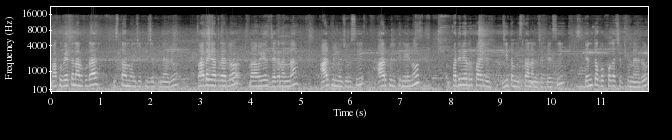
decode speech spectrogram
మాకు వేతనాలు కూడా ఇస్తాము అని చెప్పి చెప్పినాడు పాదయాత్రలో మన వైఎస్ జగనన్న ఆర్పిల్ని చూసి ఆర్పిల్కి నేను పదివేల రూపాయలు జీతం ఇస్తానని చెప్పేసి ఎంతో గొప్పగా చెప్పుకున్నారు.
